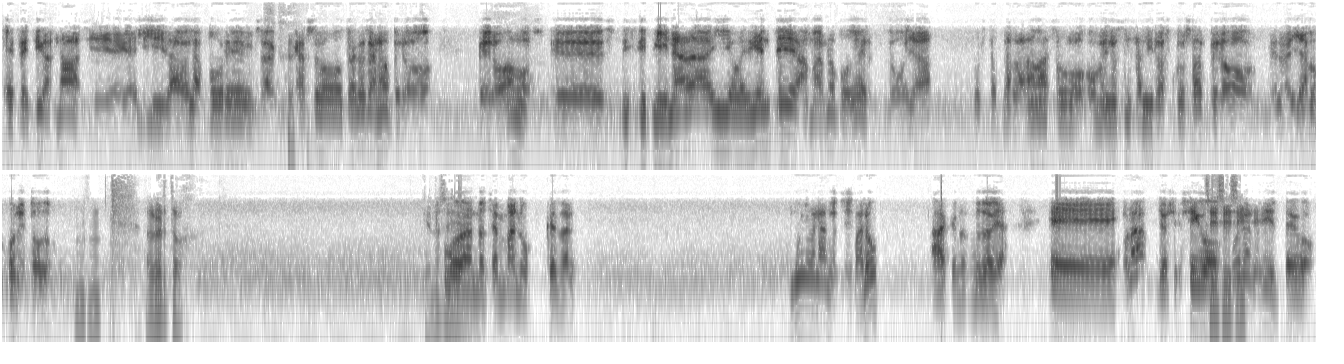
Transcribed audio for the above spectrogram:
Efectivamente, no, sí, él y la, la pobre, o sea, caso otra cosa no, pero pero vamos, es disciplinada y obediente a más no poder. Luego ya, pues te tardará más o, o menos en salir las cosas, pero pero ella lo pone todo. Alberto. Que no sé. Buenas noches, Manu. ¿Qué tal? Muy buenas noches. ¿Manu? Ah, que no, no te oía. Eh, Hola. Yo si- sigo... Sí, sí, sí. Bueno, te digo.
